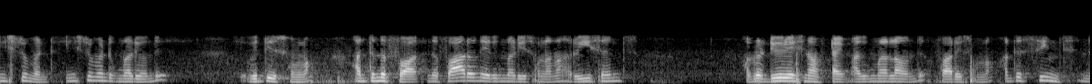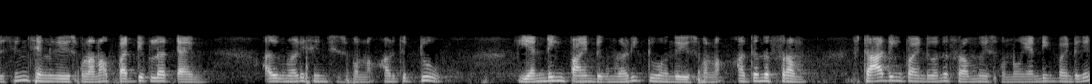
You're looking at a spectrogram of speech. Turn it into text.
இன்ஸ்ட்ருமெண்ட் இன்ஸ்ட்ருமெண்ட்டுக்கு முன்னாடி வந்து வித் யூஸ் பண்ணலாம். அடுத்து வந்து ஃபார் இந்த ஃபார் வந்து எதுக்கு முன்னாடி யூஸ் பண்ணலாம்னா ரீசன்ஸ் அப்புறம் டியூரேஷன் ஆஃப் டைம் அதுக்கு முன்னாடிலாம் வந்து ஃபார் யூஸ் பண்ணலாம். அடுத்து சின்ஸ் இந்த சின்ஸ் எங்கே யூஸ் பண்ணலாம்னா பர்டிகுலர் டைம் அதுக்கு முன்னாடி சின்ஸ் யூஸ் பண்ணலாம். அடுத்து டூ எண்டிங் பாயிண்ட்டுக்கு முன்னாடி டூ வந்து யூஸ் பண்ணலாம். அடுத்து வந்து ஃப்ரம் ஸ்டார்டிங் பாயிண்ட்டுக்கு வந்து ஃப்ரம் யூஸ் பண்ணுவோம். எண்டிங் பாயிண்ட்டுக்கு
